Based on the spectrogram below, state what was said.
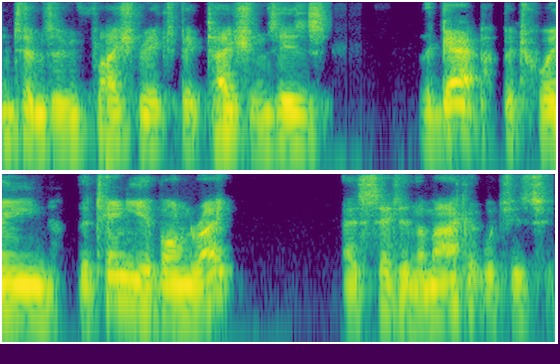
in terms of inflationary expectations is the gap between the 10 year bond rate as set in the market, which is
